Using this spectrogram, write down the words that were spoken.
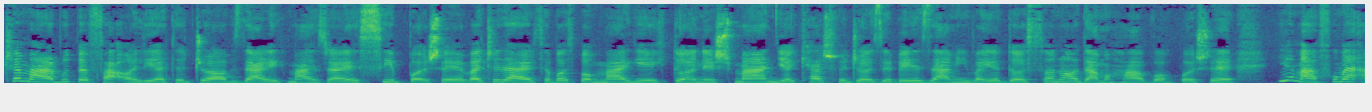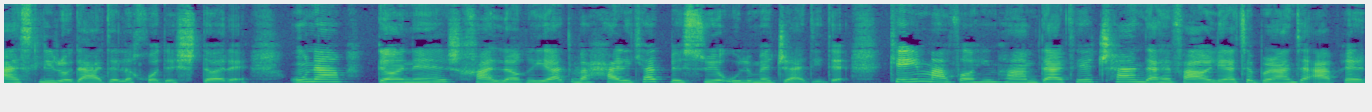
چه مربوط به فعالیت جابز در یک مزرعه سیب باشه و چه در ارتباط با مرگ یک دانشمند یا کشف جاذبه زمین و یا داستان آدم و هوا باشه یه مفهوم اصلی رو در دل خودش داره اونم دانش، خلاقیت و حرکت به سوی علوم جدیده که این مفاهیم هم در طی چند دهه فعالیت برند اپل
